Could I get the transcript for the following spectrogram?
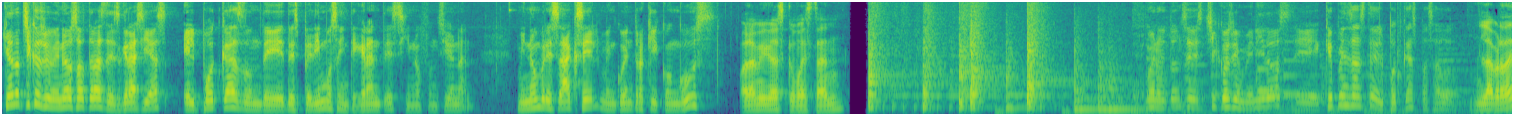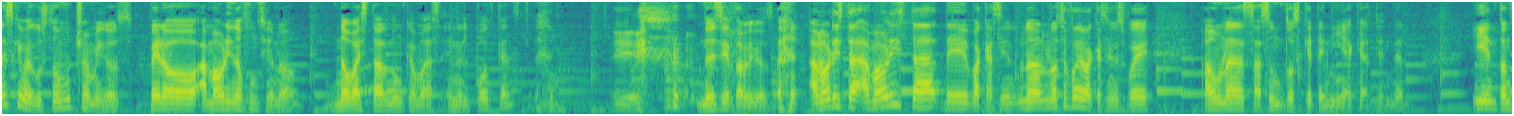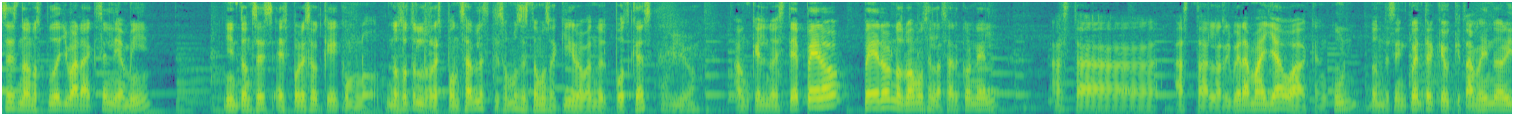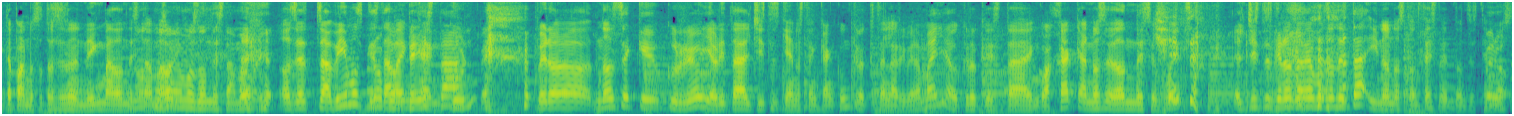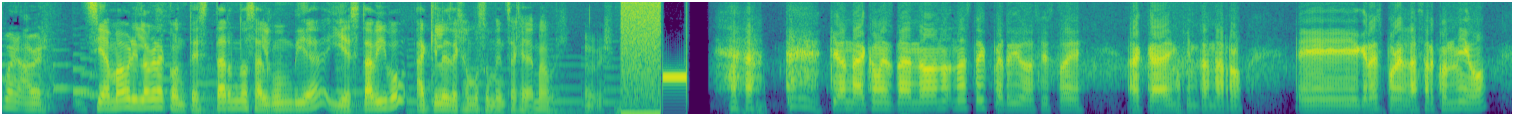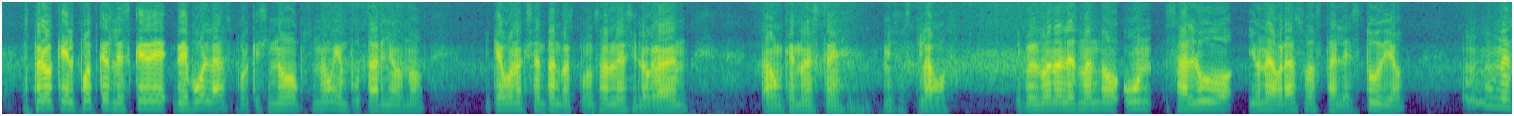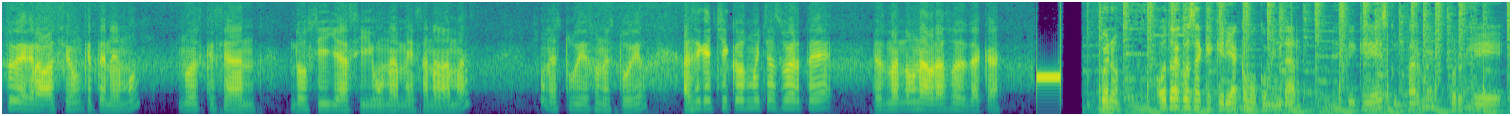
¿Qué onda chicos? Bienvenidos a Otras Desgracias, el podcast donde despedimos a integrantes si no funcionan. Mi nombre es Axel, me encuentro aquí con Gus. Hola amigos, ¿cómo están? Bueno, entonces chicos, bienvenidos. Eh, ¿Qué pensaste del podcast pasado? La verdad es que me gustó mucho amigos, pero a Mauri no funcionó. No va a estar nunca más en el podcast. Eh, No es cierto amigos. A Mauri está, está de vacaciones. No, no se fue de vacaciones, fue a unos asuntos que tenía que atender. Y entonces no nos pudo llevar a Axel ni a mí. Y entonces es por eso que como no- nosotros los responsables que somos estamos aquí grabando el podcast. obvio. aunque él no esté, pero, pero nos vamos a enlazar con él hasta, hasta la Ribera Maya o a Cancún, donde se encuentra, que, que también ahorita para nosotros es un enigma dónde No, está no Mauri. sabemos dónde está Mauri. o sea, sabíamos que No estaba contesta. en Cancún, pero no sé qué ocurrió y ahorita el chiste es que ya no está en Cancún, creo que está en la Ribera Maya o creo que está en Oaxaca, no sé dónde se fue. El chiste es que no sabemos dónde está y no nos contesta, entonces Pero tenemos... bueno, a ver. Si a Mauri logra contestarnos algún día y está vivo, aquí les dejamos un mensaje de Mauri. A ver. ¿Qué onda? ¿Cómo están? No, no, no estoy perdido, sí estoy acá en Quintana Roo. Eh, gracias por enlazar conmigo. Espero que el podcast les quede de bolas, porque si no, pues me voy a emputar yo, ¿no? Y qué bueno que sean tan responsables y lo graben, aunque no esté mis esclavos. Y pues bueno, les mando un saludo y un abrazo hasta el estudio. Un estudio de grabación que tenemos. No es que sean dos sillas y una mesa nada más. Es un estudio, es un estudio. Así que chicos, mucha suerte. Les mando un abrazo desde acá. Bueno, otra cosa que quería como comentar es que quería disculparme porque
